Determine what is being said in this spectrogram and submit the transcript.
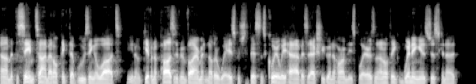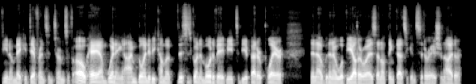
Um, at the same time, I don't think that losing a lot, you know, given a positive environment in other ways, which the Pistons clearly have, is actually going to harm these players. And I don't think winning is just going to, you know, make a difference in terms of, oh, hey, I'm winning. I'm going to become a. This is going to motivate me to be a better player than I than I would be otherwise. I don't think that's a consideration either.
